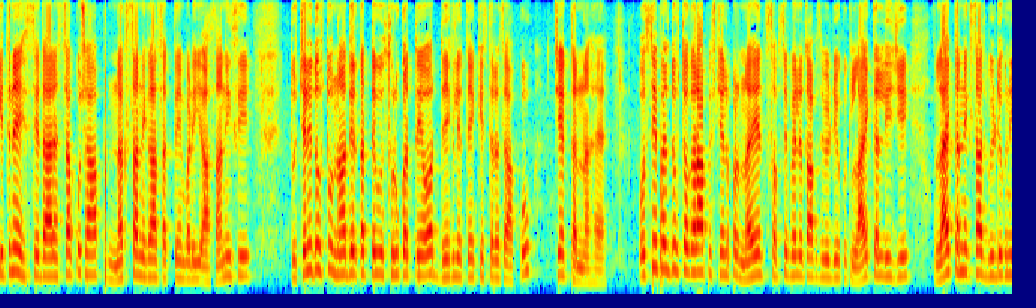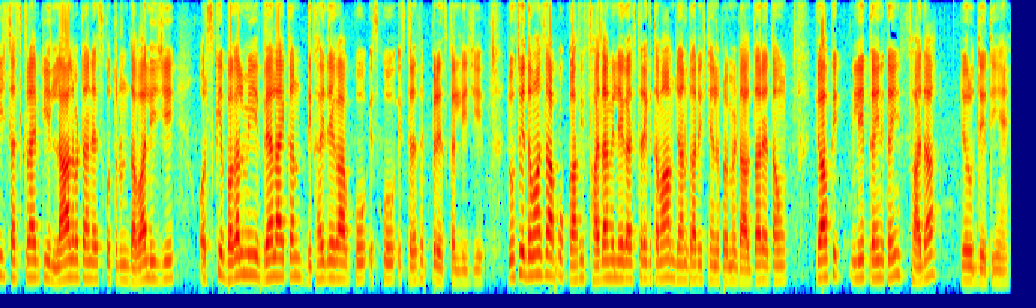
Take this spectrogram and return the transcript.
कितने हिस्सेदार हैं, सब कुछ आप नक्शा निकाल सकते हैं बड़ी आसानी से। तो चलिए दोस्तों, ना देर करते हुए शुरू करते हैं और देख लेते हैं किस तरह से आपको चेक करना है। उससे पहले दोस्तों, अगर आप इस चैनल पर नए हैं तो सबसे पहले तो आप इस वीडियो को लाइक कर लीजिए। लाइक करने के साथ वीडियो के नीचे सब्सक्राइब की लाल बटन है, इसको तुरंत दबा लीजिए और इसके बगल में ये बेल आइकन दिखाई देगा आपको, इसको इस तरह से प्रेस कर लीजिए। दोस्तों, ये दवा से आपको काफ़ी फ़ायदा मिलेगा। इस तरह की तमाम जानकारी इस चैनल पर मैं डालता रहता हूँ, जो आपके लिए कहीं ना कहीं फ़ायदा ज़रूर देती हैं।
